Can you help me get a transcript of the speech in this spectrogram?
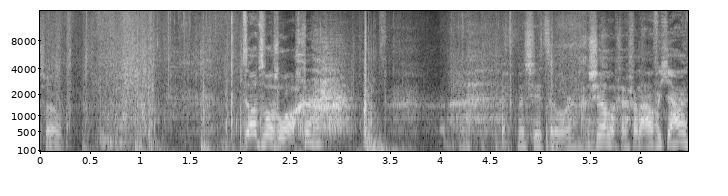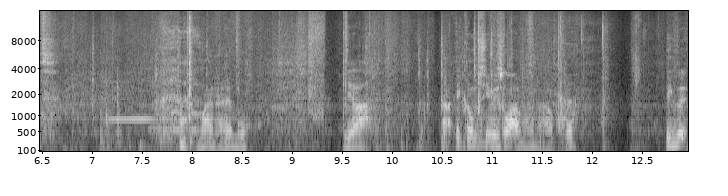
Zo, Dat was lachen. we zitten hoor. Gezellig, even een avondje uit. Mijn hemel. Ja, Ja, ik kan misschien weer slapen vanavond. Hè? ik, we,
